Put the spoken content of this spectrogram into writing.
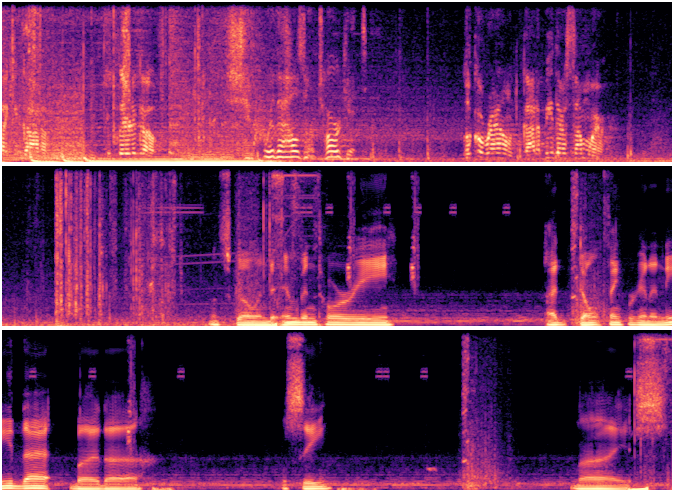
Like you got them. You're clear to go. Shit, where the hell's our target? Look around. Gotta be there somewhere. Let's go into inventory. I don't think we're gonna need that, but uh we'll see. Nice.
